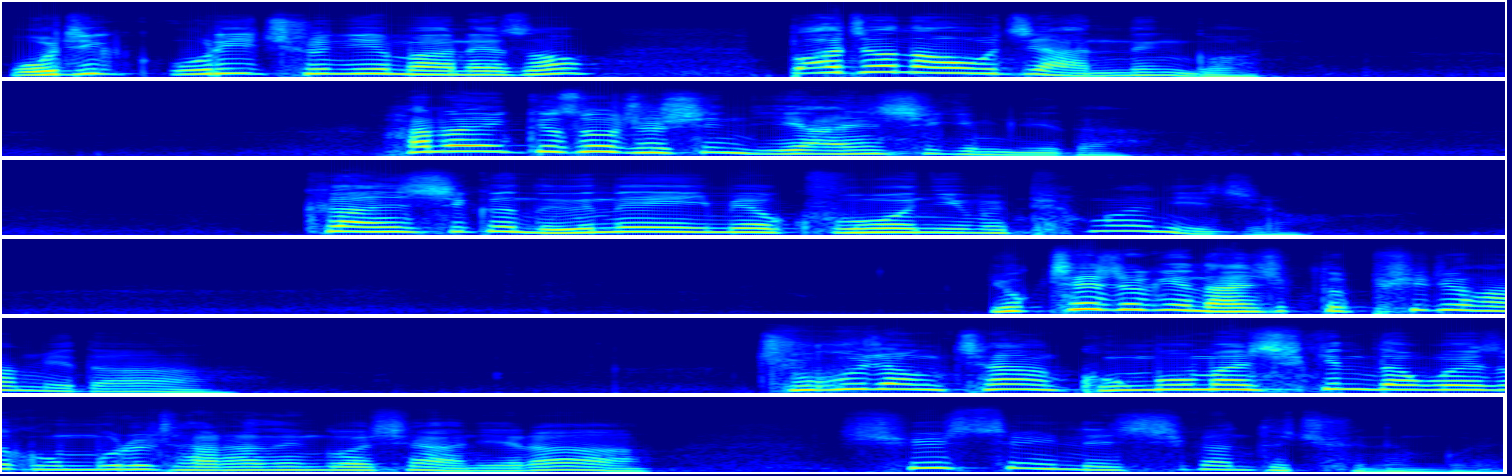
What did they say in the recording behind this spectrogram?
오직 우리 주님 안에서 빠져나오지 않는 것. 하나님께서 주신 이 안식입니다. 그 안식은 은혜이며 구원이며 평안이죠. 육체적인 안식도 필요합니다. 주구장창 공부만 시킨다고 해서 공부를 잘하는 것이 아니라 쉴 수 있는 시간도 주는 거예요.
